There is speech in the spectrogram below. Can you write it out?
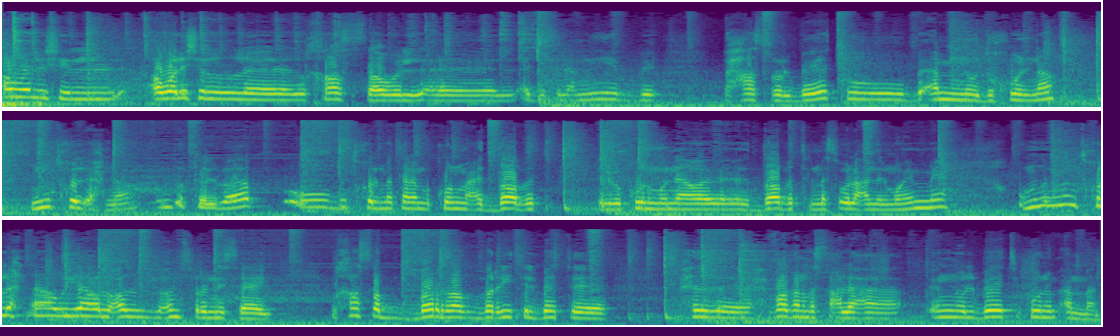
أول شيء أول شيء الخاصه والاجهزه الأمنية بحاصروا البيت وبأمنوا دخولنا. بندخل إحنا بندق الباب وبدخل مثلا بكون مع الضابط اللي بيكون الضابط المسؤول عن المهمة. وبندخل إحنا وياه الع- العنصر النسائي الخاصة برا برية البيت. حفاظا بس على إنه البيت يكون مأمن.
